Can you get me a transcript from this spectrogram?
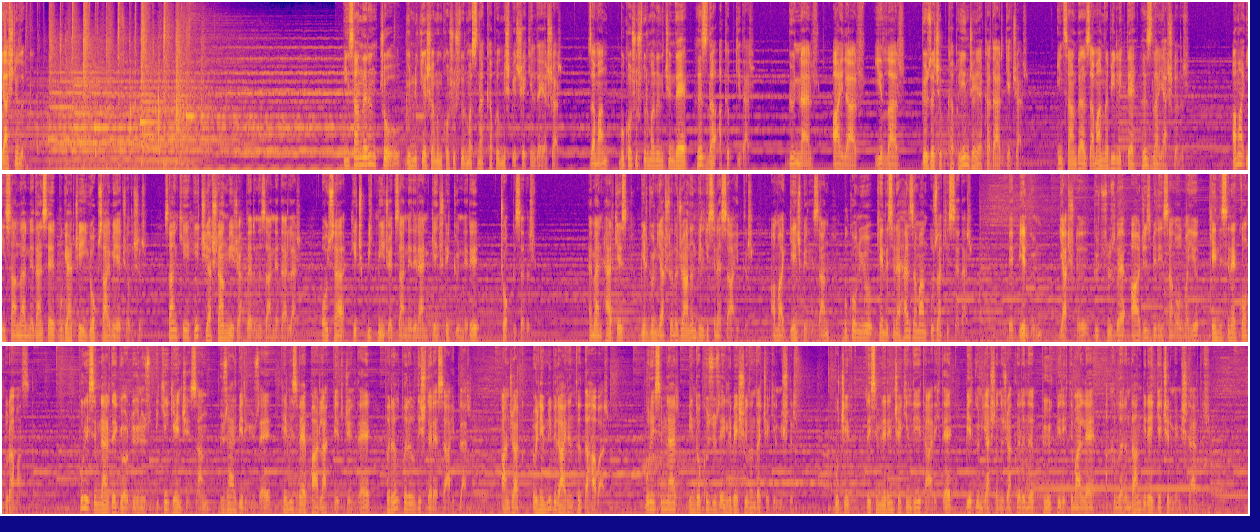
Yaşlılık İnsanların çoğu günlük yaşamın koşuşturmasına kapılmış bir şekilde yaşar. Zaman bu koşuşturmanın içinde hızla akıp gider. Günler, aylar, yıllar göz açıp kapayıncaya kadar geçer. İnsan da zamanla birlikte hızla yaşlanır. Ama insanlar nedense bu gerçeği yok saymaya çalışır. Sanki hiç yaşlanmayacaklarını zannederler. Oysa hiç bitmeyecek zannedilen gençlik günleri çok kısadır. Hemen herkes bir gün yaşlanacağının bilgisine sahiptir. Ama genç bir insan bu konuyu kendisine her zaman uzak hisseder. Ve bir gün yaşlı, güçsüz ve aciz bir insan olmayı kendisine konduramaz. Bu resimlerde gördüğünüz iki genç insan, güzel bir yüze, temiz ve parlak bir cilde, pırıl pırıl dişlere sahipler. Ancak önemli bir ayrıntı daha var. Bu resimler 1955 yılında çekilmiştir. Bu çift resimlerin çekildiği tarihte bir gün yaşlanacaklarını büyük bir ihtimalle akıllarından bile geçirmemişlerdir.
